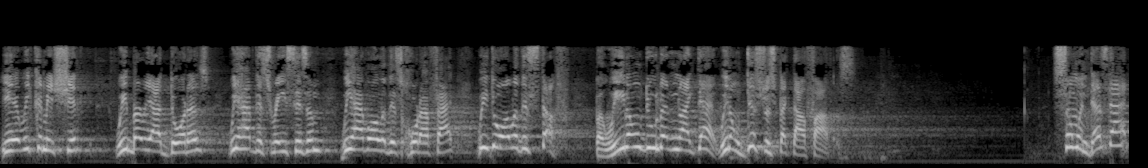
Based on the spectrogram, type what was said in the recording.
Yeah, we commit shirk. We bury our daughters. We have this racism. We have all of this khurafat. We do all of this stuff. But we don't do nothing like that. We don't disrespect our fathers. Someone does that?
